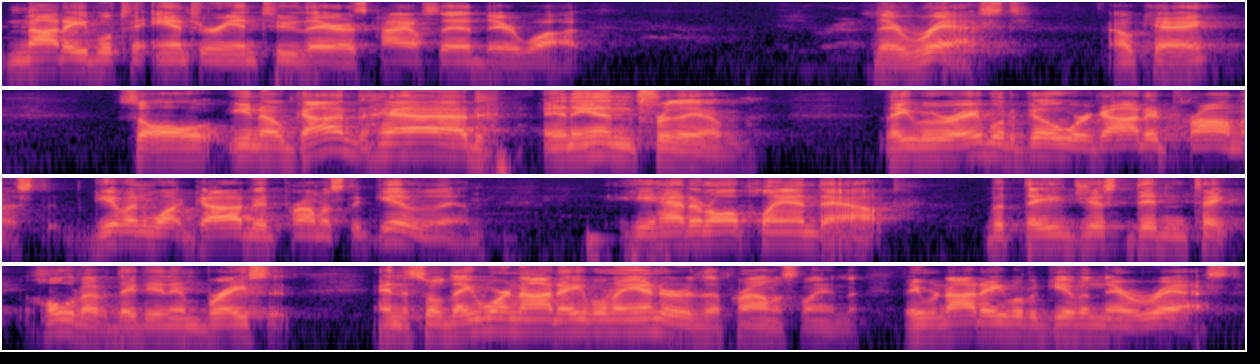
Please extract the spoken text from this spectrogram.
not able to enter into their, as Kyle said, their what? Their rest. Okay. So, you know, God had an end for them. They were able to go where God had promised, given what God had promised to give them. He had it all planned out, but they just didn't take hold of it. They didn't embrace it. And so they were not able to enter the promised land. They were not able to give them their rest.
